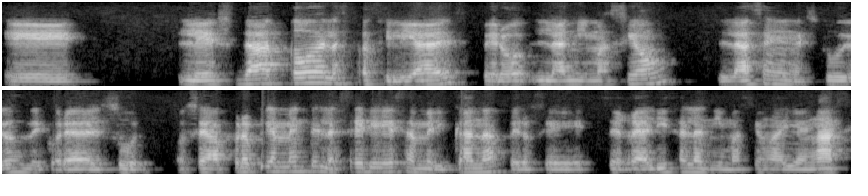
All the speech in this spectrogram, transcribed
eh, les da todas las facilidades, pero la animación la hacen en estudios de Corea del Sur. O sea, propiamente la serie es americana, pero se, realiza la animación allá en Asia.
